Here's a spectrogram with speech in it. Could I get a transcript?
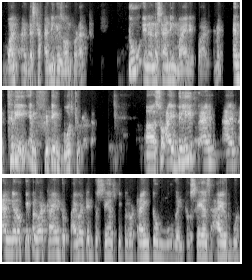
one understanding his own product, two in understanding my requirement, and three in fitting both together. Uh, so I believe, and and and you know, people who are trying to pivot into sales, people who are trying to move into sales, I would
